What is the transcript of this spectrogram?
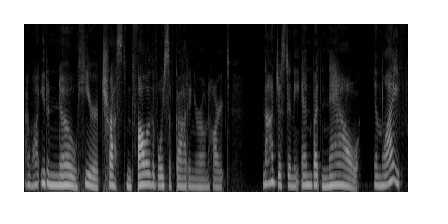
I want you to know, hear, trust, and follow the voice of God in your own heart, not just in the end, but now in life.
